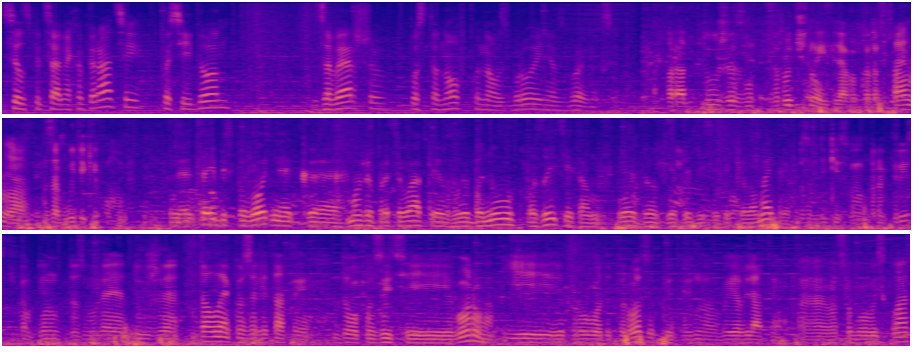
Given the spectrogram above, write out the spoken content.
сил спеціальних операцій, Посейдон завершив постановку на озброєння в збройних силах. Апарат дуже зручний для використання за будь-яких умов. Е, Цей безпілотник е, може працювати в глибину позицій там вплоть до 50 кілометрів. Завдяки своїм характеристикам він дозволяє дуже далеко залітати до позиції ворога і проводити розвідку, відповідно виявляти е, особовий склад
